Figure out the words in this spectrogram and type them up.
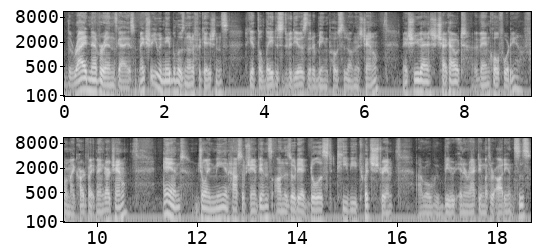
The ride never ends, guys. Make sure you enable those notifications to get the latest videos that are being posted on this channel. Make sure you guys check out VanCole40 for my Cardfight Vanguard channel. And join me and House of Champions on the Zodiac Duelist TV Twitch stream uh, we'll be interacting with our audiences.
